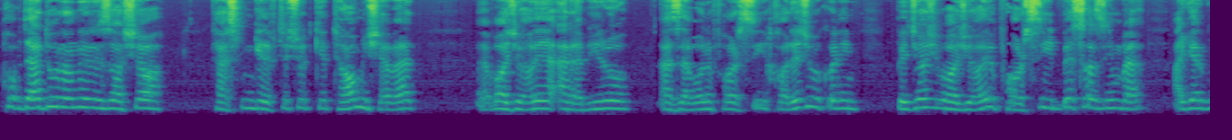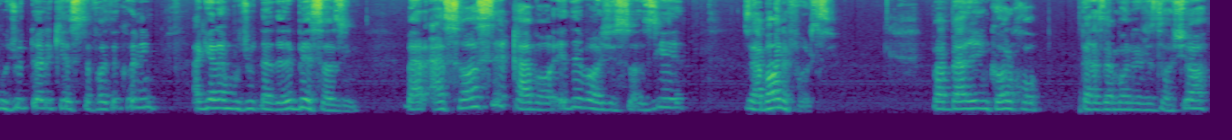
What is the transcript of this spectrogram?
خب در دوران رضاشاه تصمیم گرفته شد که تا می شود واجه های عربی رو از زبان فارسی خارج بکنیم به جاش واجه های فارسی بسازیم و اگر وجود داره که استفاده کنیم اگر هم وجود نداره بسازیم. بر اساس قواعد واژه سازی زبان فارسی. و برای این کار خب در زمان رضاشاه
